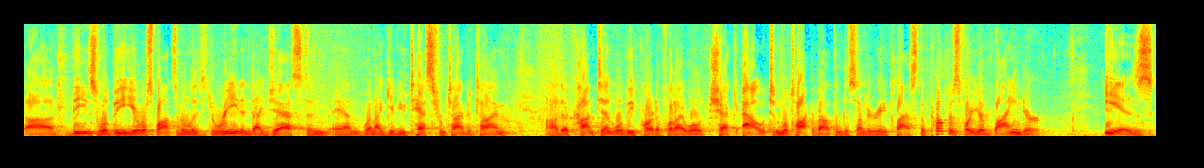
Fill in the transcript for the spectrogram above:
uh, these will be your responsibility to read and digest, and, and when I give you tests from time to time, uh, their content will be part of what I will check out, and we'll talk about them to some degree in class. The purpose for your binder is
